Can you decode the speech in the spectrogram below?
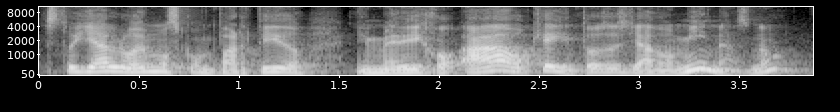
esto ya lo hemos compartido. Y me dijo, ah, ok, entonces ya dominas, ¿no?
